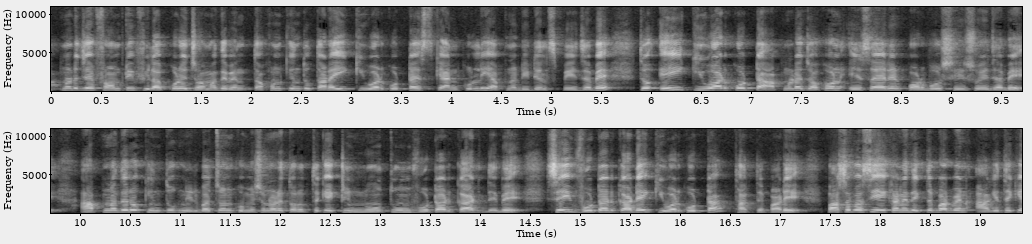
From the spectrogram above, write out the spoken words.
আপনারা যে ফর্মটি ফিল আপ করে জমা দেবেন, তখন কিন্তু তারা এই কিউআর কোডটা স্ক্যান করলেই আপনার ডিটেলস পেয়ে যাবে। তো এই কিউআর কোডটা আপনারা যখন এসআইআর এর পর্ব শেষ হয়ে যাবে, আপনাদেরও কিন্তু নির্বাচন কমিশনারের তরফ থেকে একটি নতুন ভোটার কার্ড দেবে। সেই ভোটার কার্ডে কিউআর কোডটা থাকতে পারে। পাশাপাশি এখানে দেখতে পারবেন, আগে থেকে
